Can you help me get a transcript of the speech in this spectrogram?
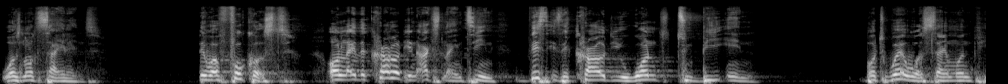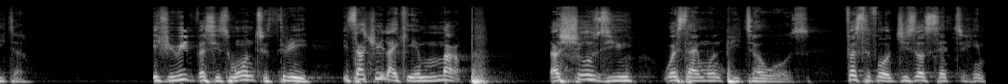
was not silent. They were focused. Unlike the crowd in Acts 19, this is a crowd you want to be in. But where was Simon Peter? If you read verses 1 to 3, it's actually like a map that shows you where Simon Peter was. First of all, Jesus said to him,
